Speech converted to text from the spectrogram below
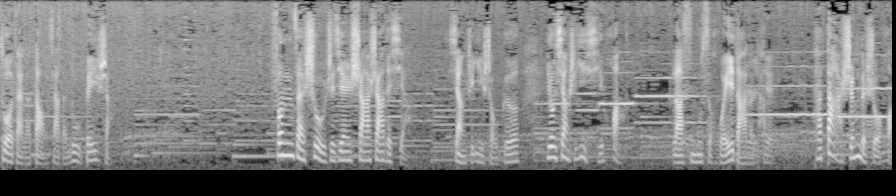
坐在了倒下的路碑上。风在树之间沙沙的响。像是一首歌，又像是一席话。拉斯穆斯回答了他，他大声的说话，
